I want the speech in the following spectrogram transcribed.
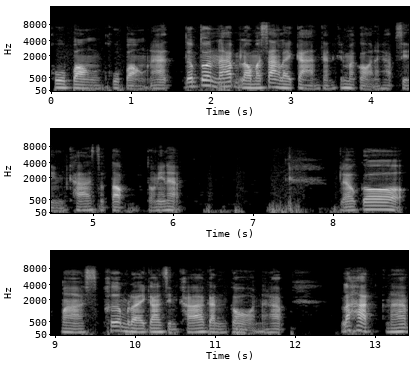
คูปอง คูปองนะฮะ เริ่มต้นนะครับ เรามาสร้างรายการกันขึ้นมาก่อนนะครับ สินค้าสต็อกตรงนี้นะแล้วก็ มาเพิ่มรายการสินค้ากันก่อนนะครับ รหัสนะครับ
